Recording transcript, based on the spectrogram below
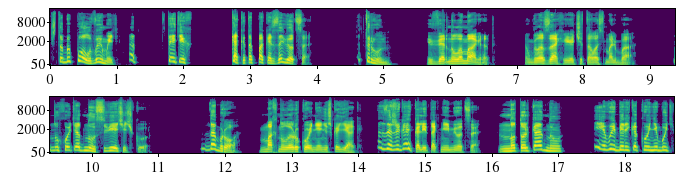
чтобы пол вымыть от этих... Как эта пакость зовется? Трун. Вернула Маград. В глазах ее читалась мольба. Ну, хоть одну свечечку. Добро. Махнула рукой нянюшка Як. Зажигай, коли так не имется. Но только одну. И выбери какую-нибудь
